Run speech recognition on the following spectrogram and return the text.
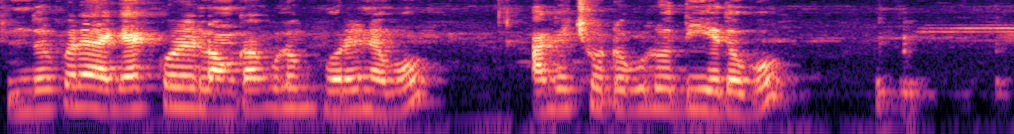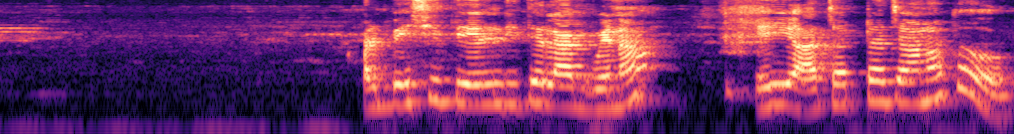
সুন্দর করে এক এক করে লঙ্কাগুলো ভরে নেব। আগে ছোটোগুলো দিয়ে দেবো। আর বেশি তেল দিতে লাগবে না। এই আচারটা জানো তো?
